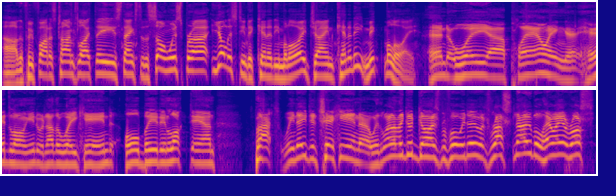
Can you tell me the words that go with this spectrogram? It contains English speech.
Uh, the Foo Fighters times like these, thanks to the song Whisperer. You're listening to Kennedy Molloy, Jane Kennedy, Mick Molloy. And we are ploughing headlong into another weekend, albeit in lockdown. But we need to check in uh, with one of the good guys before we do. It's Ross Noble. How are you, Ross?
